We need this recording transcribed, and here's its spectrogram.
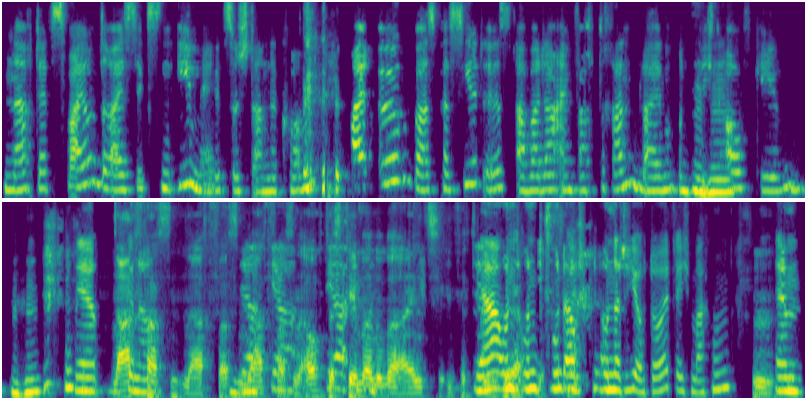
nach der 32. E-Mail zustande kommt, weil irgendwas passiert ist, aber da einfach dranbleiben und mhm. nicht aufgeben. Mhm. Ja, nachfassen, genau. nachfassen, ja, nachfassen. Ja, auch das Thema Nummer eins. Ja, und, und, und, auch, und natürlich auch deutlich machen, hm. ähm,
